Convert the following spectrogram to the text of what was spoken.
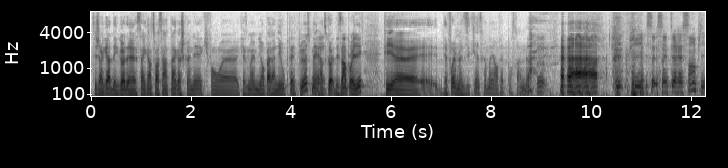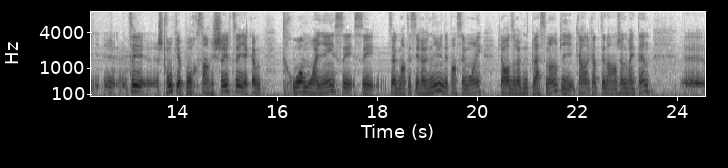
si je regarde des gars de 50-60 ans que je connais qui font euh, quasiment un million par année ou peut-être plus, mais en tout cas, des employés. Puis euh, des fois, je me dis, qu'est-ce comment ils ont fait pour se rendre là? Mm. puis, c'est intéressant. Puis, euh, tu sais, je trouve que pour s'enrichir, tu sais, il y a comme trois moyens. C'est augmenter ses revenus, dépenser moins, puis avoir du revenu de placement. Puis quand, quand tu es dans la jeune vingtaine, euh,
